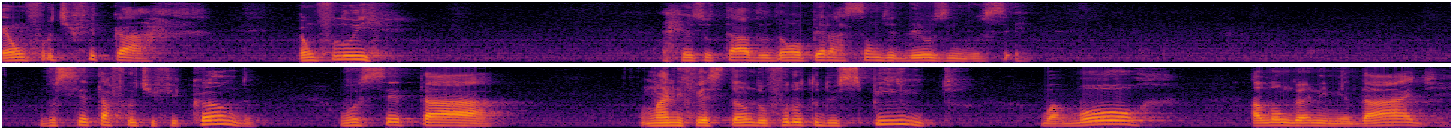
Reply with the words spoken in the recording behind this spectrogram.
é um frutificar, é um fluir. É resultado da operação de Deus em você. Você está frutificando? Você está manifestando o fruto do Espírito, o amor, a longanimidade,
